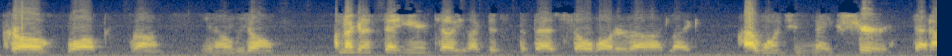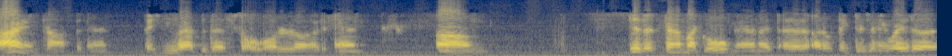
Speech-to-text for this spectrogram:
Crawl, walk, run. You know, we don't. I'm not gonna sit here and tell you like this is the best saltwater rod. Like, I want to make sure that I am confident that you have the best saltwater rod and um, yeah, that's kind of my goal, man. I, I I don't think there's any way to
